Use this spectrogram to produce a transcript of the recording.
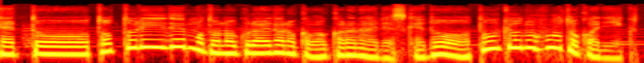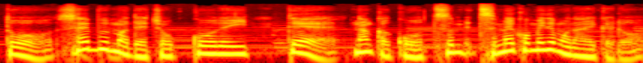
えっと、鳥取でもどのくらいなのかわからないですけど東京の方とかに行くと西部まで直行で行ってなんかこう詰め込みでもないけど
